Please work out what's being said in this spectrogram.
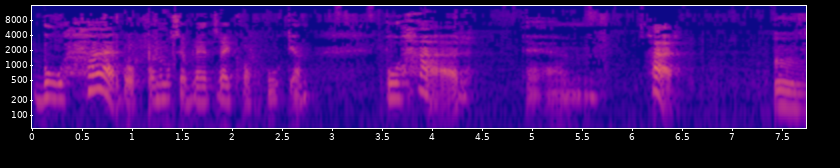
bo här borta. Nu måste jag bläddra i kartboken. Bo här. ehm, här. Mm.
